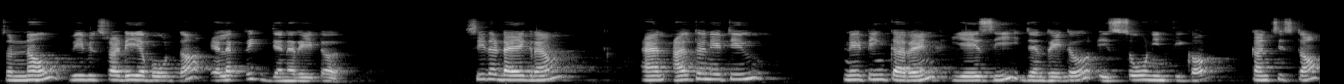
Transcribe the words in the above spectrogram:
So now we will study about the electric generator. See the diagram. An alternative alternating current AC generator is shown in figure consists of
